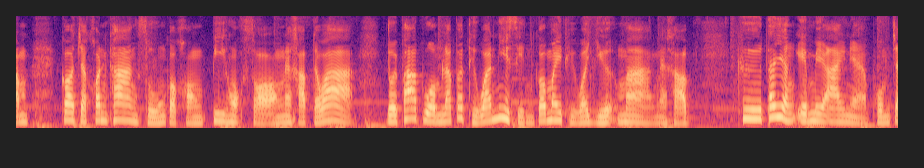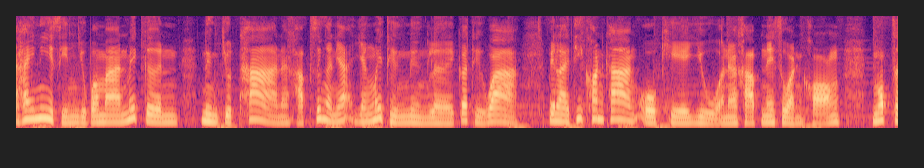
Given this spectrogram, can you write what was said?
63 ก็จะค่อนข้างสูงกว่าของปี 62 นะครับ แต่ว่าโดยภาพรวมแล้วก็ถือว่าหนี้สินก็ไม่ถือว่าเยอะมากนะครับ คือถ้าอย่าง MAI เนี่ยผมจะให้หนี้สินอยู่ประมาณไม่เกิน 1.5 นะครับ ซึ่งอันเนี้ยยังไม่ถึง 1 เลยก็ถือว่าเป็นอะไรที่ค่อนข้างโอเคอยู่นะครับ ในส่วนของงบแส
